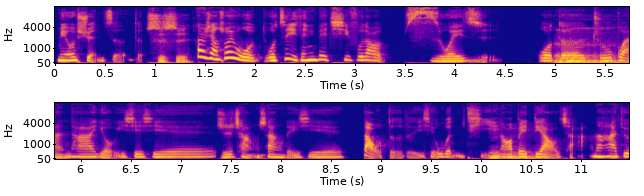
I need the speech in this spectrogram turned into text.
没有选择的，是是。那我想说，我我自己曾经被欺负到死为止。我的主管他有一些些职场上的一些道德的一些问题，然后被调查，那他就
